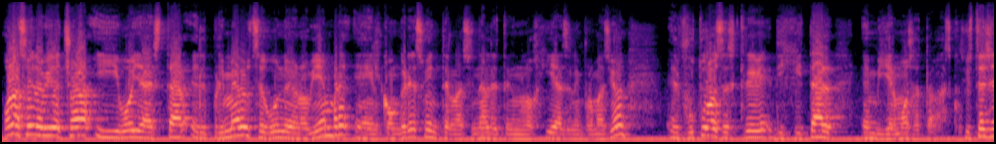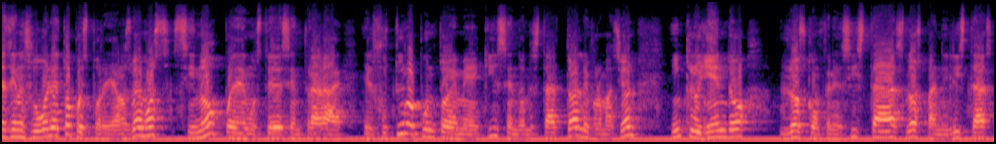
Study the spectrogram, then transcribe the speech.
Hola, soy David Ochoa y voy a estar el primero y segundo de noviembre en el Congreso Internacional de Tecnologías de la Información. El futuro se escribe digital en Villahermosa, Tabasco. Si ustedes ya tienen su boleto, pues por allá nos vemos. Si no, pueden ustedes entrar a elfuturo.mx en donde está toda la información, incluyendo los conferencistas, los panelistas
